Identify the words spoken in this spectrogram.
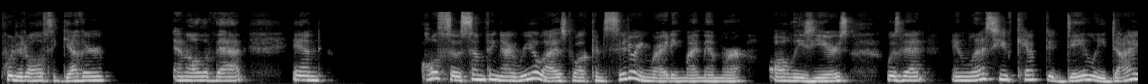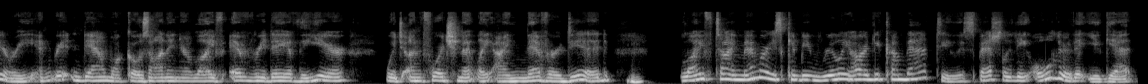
put it all together and all of that. And also, something I realized while considering writing my memoir all these years was that unless you've kept a daily diary and written down what goes on in your life every day of the year, which unfortunately I never did, Mhm. lifetime memories can be really hard to come back to, especially the older that you get.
